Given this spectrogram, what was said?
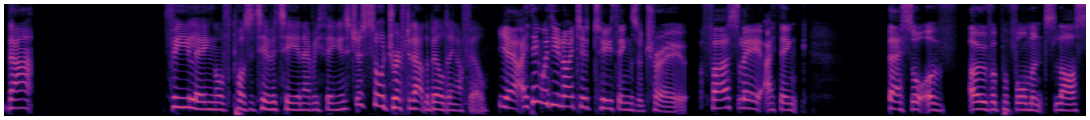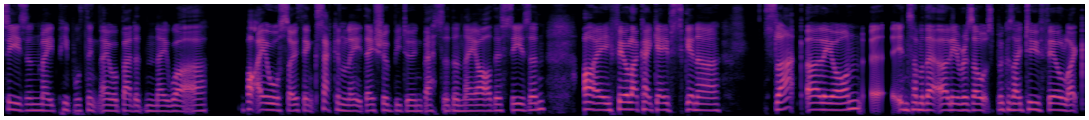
that feeling of positivity and everything is just sort of drifted out the building, I feel. Yeah, I think with United, two things are true. Firstly, I think their sort of overperformance last season made people think they were better than they were. But I also think, secondly, they should be doing better than they are this season. I feel like I gave Skinner slack early on uh, in some of their earlier results because I do feel like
